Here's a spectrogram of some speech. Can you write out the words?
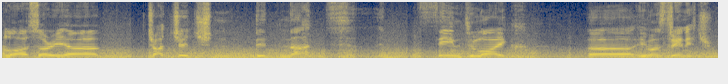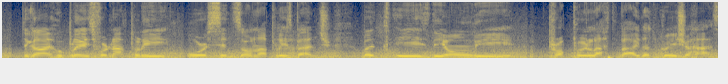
lost. Sorry, uh, did not seem to like uh, Ivan Strinic, the guy who plays for Napoli or sits on Napoli's bench, but is the only proper left back that Croatia has.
